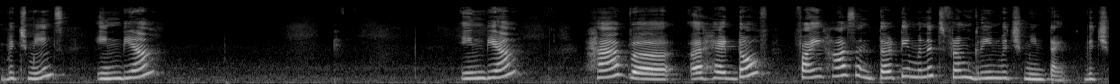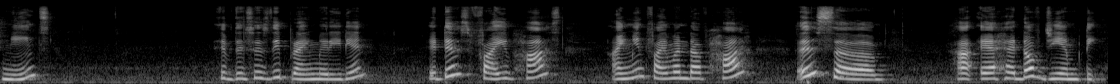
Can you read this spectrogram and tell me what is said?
which means India India have a, a head of 5 hours and 30 minutes from Greenwich Mean Time which means if this is the prime meridian it is 5 hours I mean 5 and a half hour is uh, ahead of GMT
